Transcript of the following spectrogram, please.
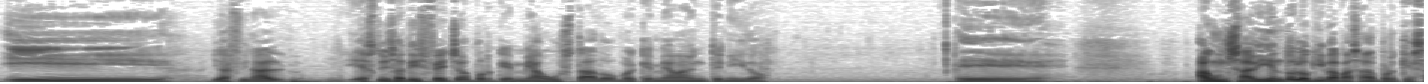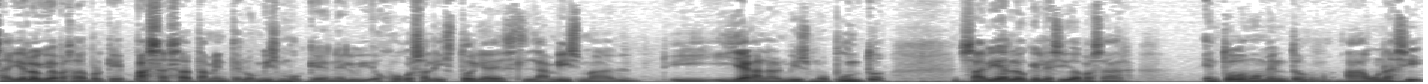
Y, y al final estoy satisfecho porque me ha gustado, porque me ha mantenido... Eh, aun sabiendo lo que iba a pasar, porque sabía lo que iba a pasar, porque pasa exactamente lo mismo que en el videojuego, o sea, la historia es la misma y, y, llegan al mismo punto, sabía lo que les iba a pasar en todo momento, aún así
